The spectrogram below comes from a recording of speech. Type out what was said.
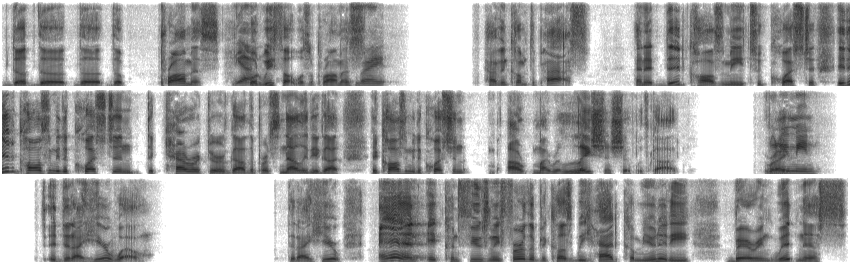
the the the, the promise, Yeah. what we felt was a promise, Right. having come to pass. And it did cause me to question. It didn't cause me to question the character of God, the personality of God. It caused me to question our, my relationship with God. What do you mean? it- did I hear well? Did I hear? And it confused me further because we had community bearing witness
